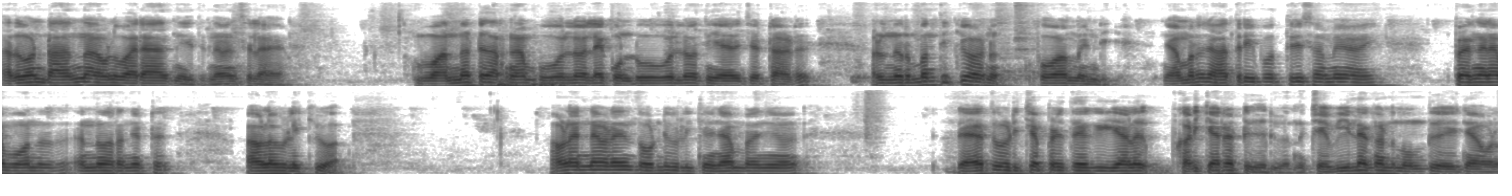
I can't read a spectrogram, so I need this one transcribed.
അതുകൊണ്ടാണ് അവൾ വരാതിരുന്നത്. മനസ്സിലായോ? വന്നിട്ട് ഇറങ്ങാൻ പോകുമല്ലോ അല്ലെ കൊണ്ടുപോകുമല്ലോ എന്ന് വിചാരിച്ചിട്ടാണ് അവൾ നിർബന്ധിക്കുവാണ് പോകാൻ വേണ്ടി. ഞാൻ പറഞ്ഞു രാത്രി ഇപ്പോൾ ഒത്തിരി സമയമായി. ഇപ്പം എങ്ങനെയാണ് പോകുന്നത്? എന്ന് പറഞ്ഞിട്ട് അവളെ വിളിക്കുക അവൾ എന്നെ അവിടെ നിന്ന് തോണ്ടി വിളിക്കുക ഞാൻ പറഞ്ഞു ദേഹത്ത് പിടിച്ചപ്പോഴത്തേക്ക് ഇയാൾ കടിക്കാനായിട്ട് കയറി വന്നു. ചെവിയിലെങ്ങാണ്ട് നൊന്ത് കഴിഞ്ഞാൽ അവൾ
